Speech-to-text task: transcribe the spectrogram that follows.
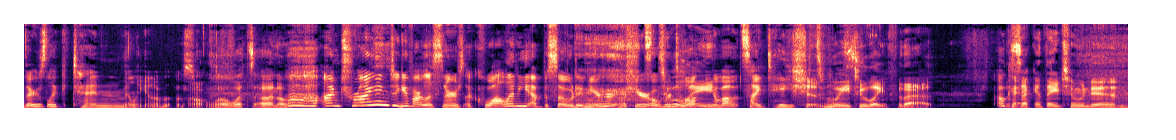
There's like 10 million of those. Oh, well, what's uh, another? I'm trying to give our listeners a quality episode, and you're you're over talking late. about citations. It's way too late for that. okay. The second they tuned in,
